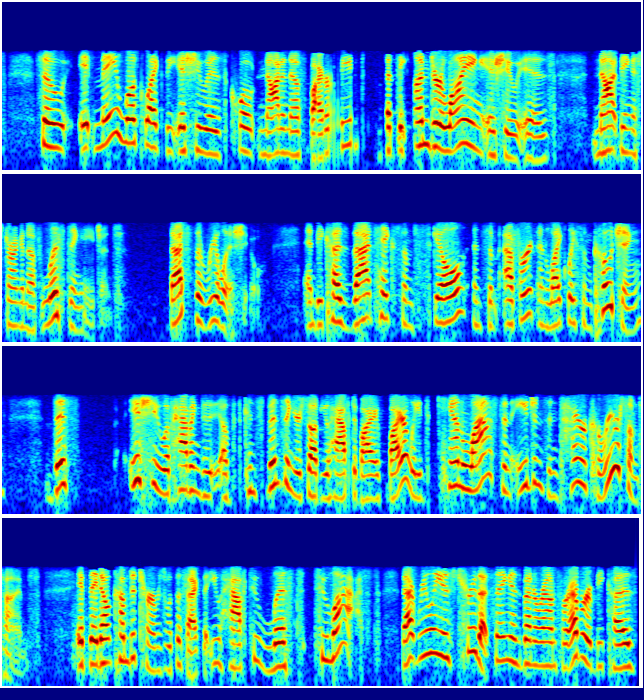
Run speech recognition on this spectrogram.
So it may look like the issue is, quote, not enough buyer leads, but the underlying issue is not being a strong enough listing agent. That's the real issue. And because that takes some skill and some effort and likely some coaching, this issue of having to of convincing yourself you have to buy buyer leads can last an agent's entire career sometimes if they don't come to terms with the fact that you have to list to last. That really is true. That saying has been around forever because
